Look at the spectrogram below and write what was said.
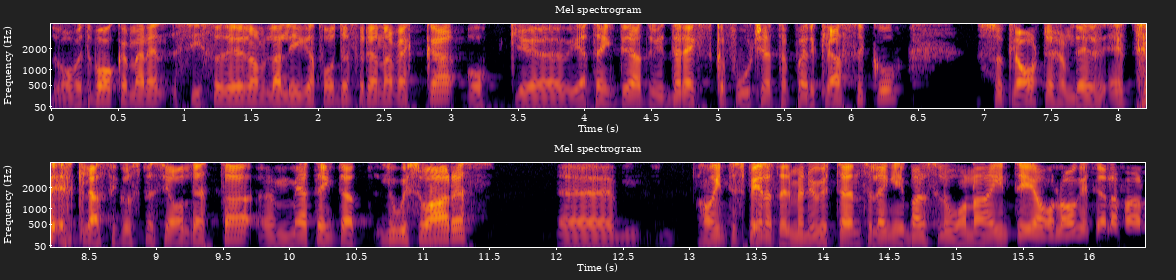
Då var vi tillbaka med den sista delen av La Liga-podden för denna vecka och eh, jag tänkte att vi direkt ska fortsätta på El Clasico såklart eftersom det är ett ett Clasico special detta eh, men jag tänkte att Luis Suarez eh, har inte spelat en minut än så länge i Barcelona, inte i A-laget i alla fall.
